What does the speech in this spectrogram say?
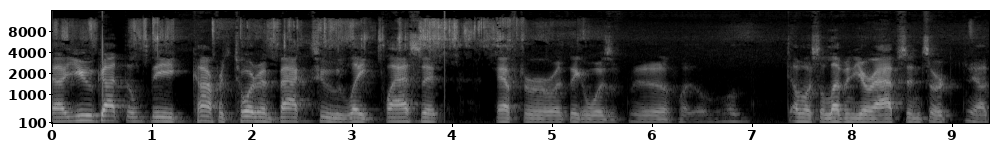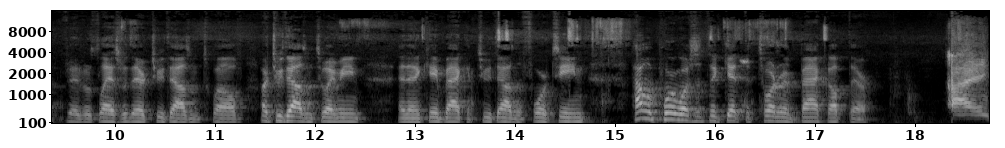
Uh, you got the, the conference tournament back to Lake Placid after I think it was uh, almost 11 year absence, or you know, it was last there 2012 or 2002, I mean, and then it came back in 2014. How important was it to get the tournament back up there? I,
